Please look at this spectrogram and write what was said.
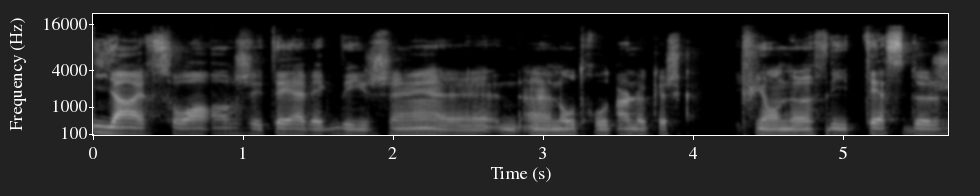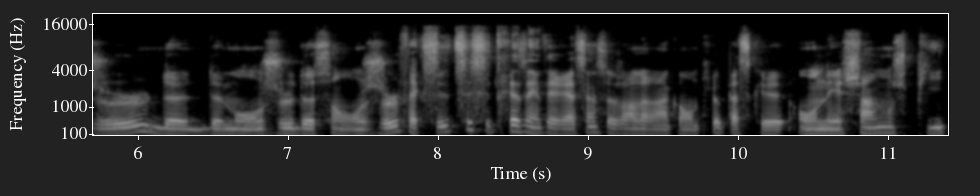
hier soir, j'étais avec des gens, heu, n un autre auteur que je puis on a fait des tests de jeu, de de mon jeu, de son jeu. Fait que c'est c'est très intéressant ce genre de rencontre-là parce qu'on échange, puis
